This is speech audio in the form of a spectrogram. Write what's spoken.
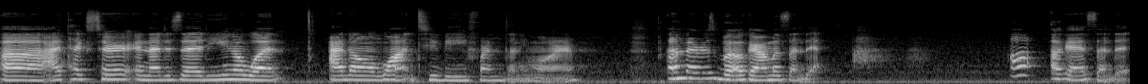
I text her and I just said, you know what? I don't want to be friends anymore. I'm nervous, but okay, I'm gonna send it. Oh, okay, I send it.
